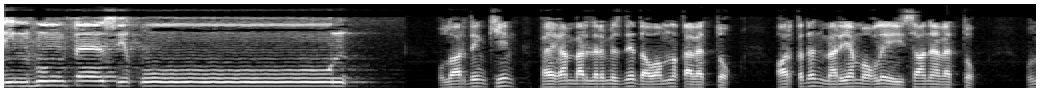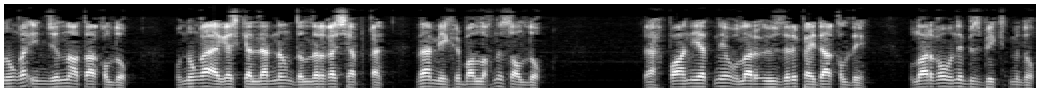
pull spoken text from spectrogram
منهم فاسقون Ulardan keyin payg'ambarlarimizni davomli avatdiq. Orqadan Maryam o'g'li Isoni avatdiq. Uningga Injilni ato qildik. Uningga agashganlarning dillariga shafqat va mehribonlikni soldik. Rahboniyatni ular o'zlari paydo qildi. Ularga uni biz bekitmadik.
